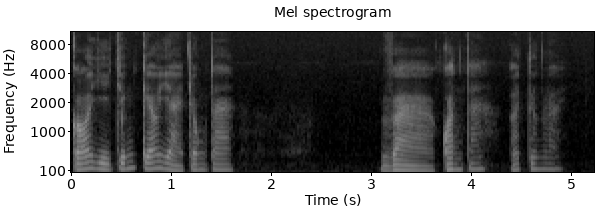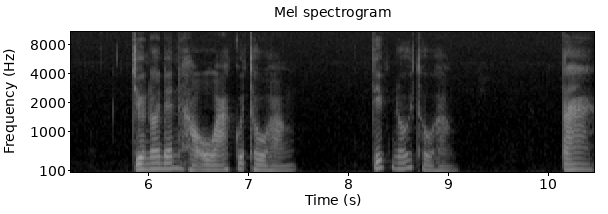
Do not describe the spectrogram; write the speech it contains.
có di chứng kéo dài trong ta và quanh ta ở tương lai. Chưa nói đến hậu quả của thù hận, tiếp nối thù hận. Ta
